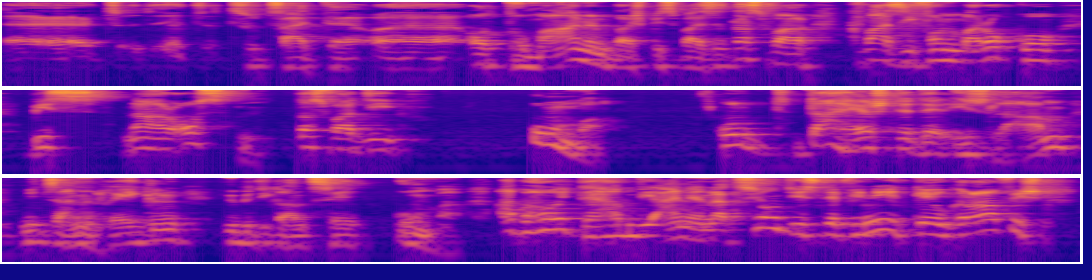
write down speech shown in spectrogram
äh, zu, zur Zeit der äh, Ottomanen beispielsweise, das war quasi von Marokko bis Nahe Osten. Das war die Umma. Und da herrschte der Islam mit seinen Regeln über die ganze Umma. Aber heute haben wir eine Nation, die ist definiert geografisch.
